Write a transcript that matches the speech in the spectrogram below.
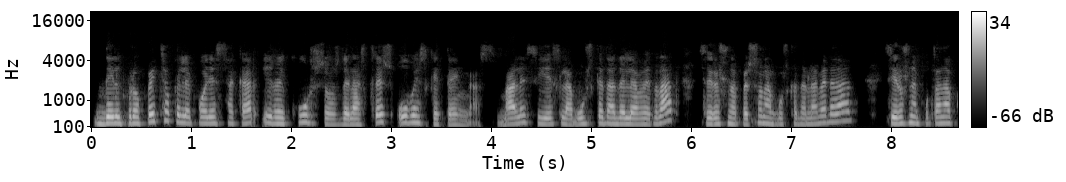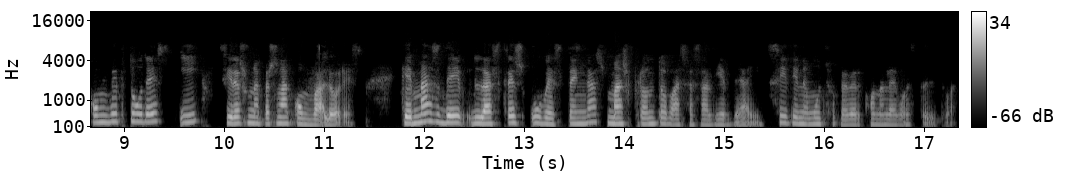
Del provecho que le puedes sacar y recursos de las tres Vs que tengas, ¿vale? Si es la búsqueda de la verdad, si eres una persona en busca de la verdad, si eres una persona con virtudes y si eres una persona con valores. Que más de las tres Vs tengas, más pronto vas a salir de ahí. Sí tiene mucho que ver con el ego espiritual.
